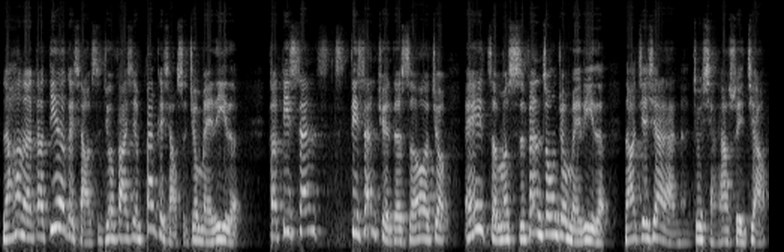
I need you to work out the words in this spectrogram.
然后呢到第二个小时就发现半个小时就没力了，到第三第三卷的时候就哎怎么十分钟就没力了，然后接下来呢就想要睡觉，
